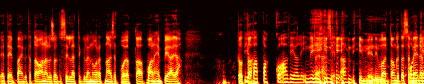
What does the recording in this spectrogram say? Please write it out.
eteenpäin, kun tätä on analysoitu sillä, että kyllä nuoret naiset voi ottaa vanhempia ja Tota, Jopa pakkoavioliittoja. Niin, niin, niin, mietin vaan, että onko tässä meidän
